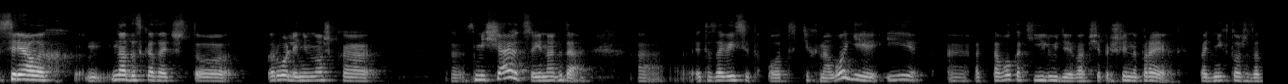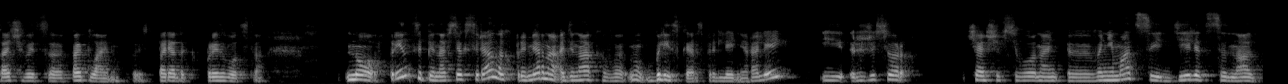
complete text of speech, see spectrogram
сериалах надо сказать, что роли немножко смещаются иногда. А, это зависит от технологии и э, от того, какие люди вообще пришли на проект. Под них тоже затачивается пайплайн, то есть порядок производства. Но, в принципе, на всех сериалах примерно одинаковое, ну, близкое распределение ролей, и режиссер чаще всего на, э, в анимации делится на,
